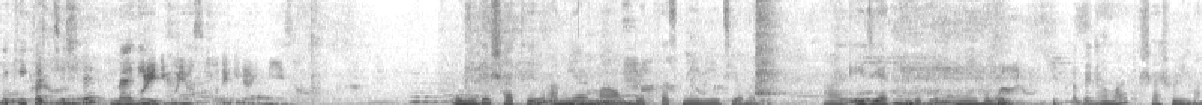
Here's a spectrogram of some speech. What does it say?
তুই কি খাচ্ছিস রে? ম্যাগি? উমিদের সাথে আমি আর মাও ব্রেকফাস্ট নিয়ে নিয়েছি আমাদের। আর এই যে এখন দেখুন উনি হলেন আমার শাশুড়ি মা।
